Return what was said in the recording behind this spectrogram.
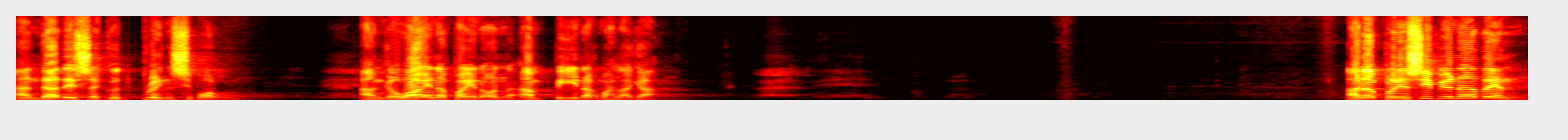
And that is a good principle. Ang gawain ng Panginoon ang pinakamahalaga. Ano prinsipyo natin?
